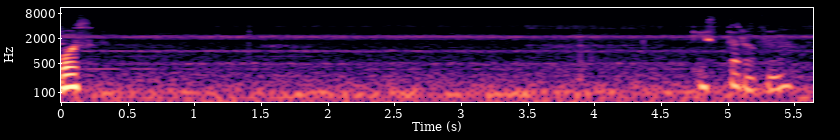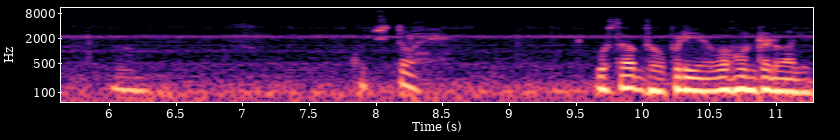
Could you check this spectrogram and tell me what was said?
हो इस तरफ़ ना। कुछ तो है। वो सब झोपड़ी है वो हॉन्टेड वाली।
